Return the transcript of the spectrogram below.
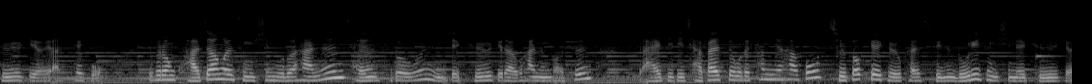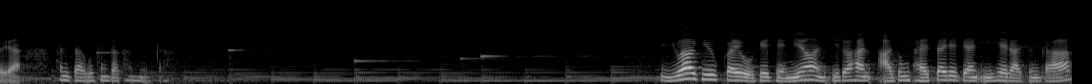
교육이어야 되고 그런 과정을 중심으로 하는 자연스러운 이제 교육이라고 하는 것은 아이들이 자발적으로 참여하고 즐겁게 교육할 수 있는 놀이 중심의 교육이어야 한다고 생각합니다. 유아교육과에 오게 되면 이러한 아동 발달에 대한 이해라든가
